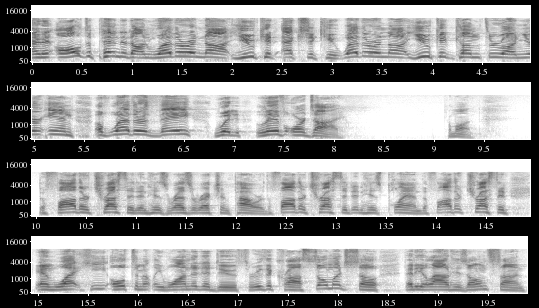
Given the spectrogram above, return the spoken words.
and it all depended on whether or not you could execute, whether or not you could come through on your end of whether they would live or die. Come on. The Father trusted in His resurrection power. The Father trusted in His plan. The Father trusted in what He ultimately wanted to do through the cross, so much so that He allowed His own Son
